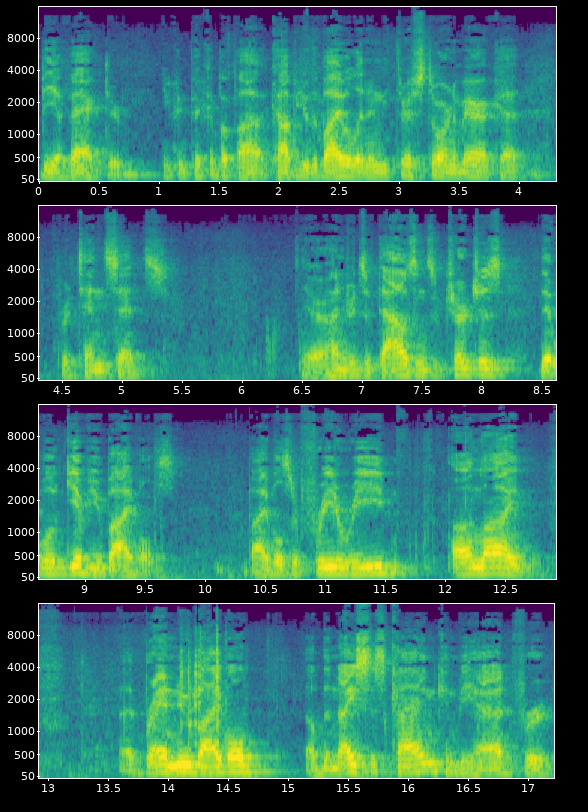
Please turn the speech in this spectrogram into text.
be a factor. You can pick up a copy of the Bible at any thrift store in America for 10 cents. There are hundreds of thousands of churches that will give you Bibles. Bibles are free to read online. A brand new Bible of the nicest kind can be had for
